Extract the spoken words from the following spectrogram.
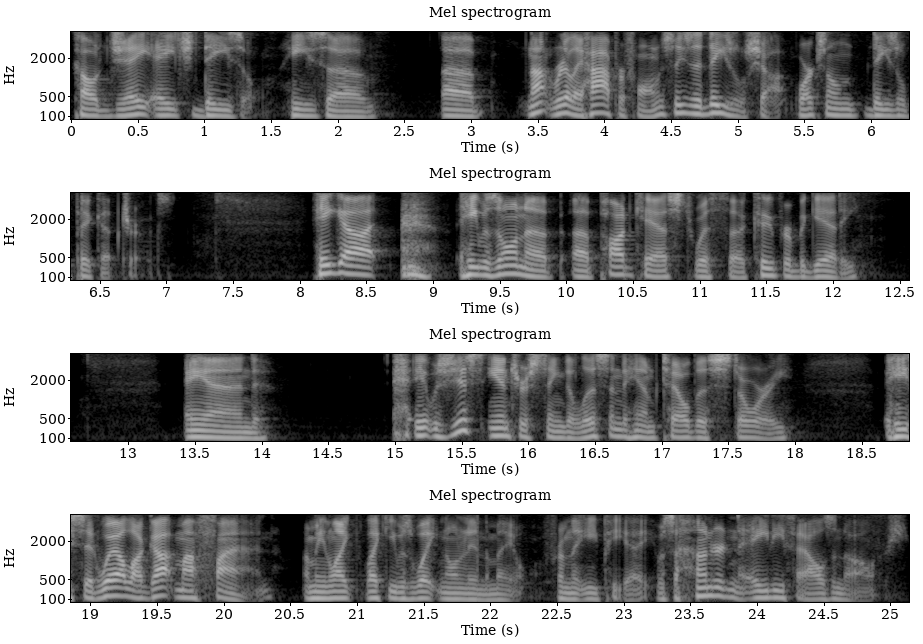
called JH Diesel. He's uh, uh, not really high performance. He's a diesel shop, works on diesel pickup trucks. He got he was on a, a podcast with uh, Cooper Baghetti, and it was just interesting to listen to him tell this story. He said, "Well, I got my fine. I mean, like like he was waiting on it in the mail from the EPA. It was one hundred and eighty thousand dollars,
